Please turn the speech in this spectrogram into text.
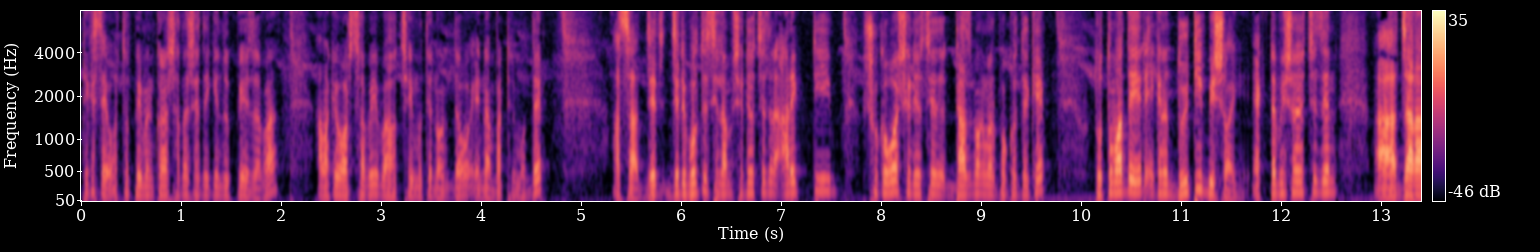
ঠিক আছে? অর্থাৎ পেমেন্ট করার সাথে সাথে কিন্তু পেয়ে যাবা। আমাকে হোয়াটসঅ্যাপে বা হচ্ছে এই ইমোতে নক দাও, এই নাম্বারটির মধ্যে। আচ্ছা যেটি বলতেছিলাম সেটি হচ্ছে আরেকটি সুখবর, সেটি হচ্ছে ডাচ বাংলার পক্ষ থেকে। তো তোমাদের এখানে দুইটি বিষয়। একটা বিষয় হচ্ছে যে যারা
